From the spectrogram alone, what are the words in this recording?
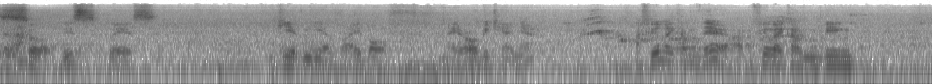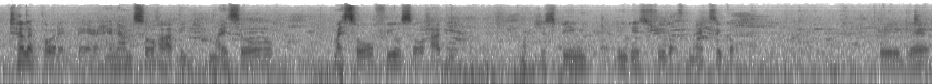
So this place gave me a vibe of Nairobi, Kenya. I feel like I'm there. I feel like I'm being teleported there and I'm so happy. My soul my soul feels so happy just being in this street of Mexico. Really good.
